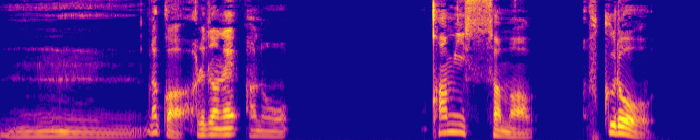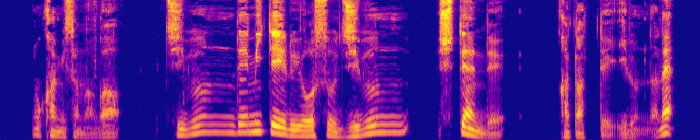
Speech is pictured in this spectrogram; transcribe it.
うーん。なんか、あれだね、あの、神様、フクロウの神様が自分で見ている様子を自分主点で語っているんだね。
